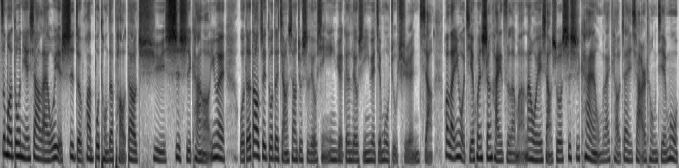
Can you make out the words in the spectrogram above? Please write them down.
这么多年下来，我也试着换不同的跑道去试试看啊。因为我得到最多的奖项就是流行音乐跟流行音乐节目主持人奖。后来因为我结婚生孩子了嘛，那我也想说试试看，我们来挑战一下儿童节目。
